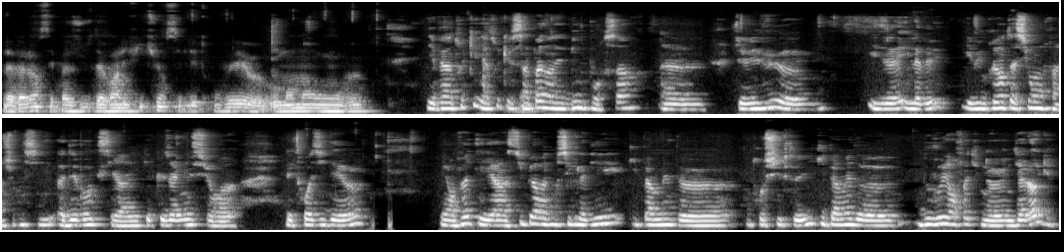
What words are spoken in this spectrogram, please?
La valeur, c'est pas juste d'avoir les features, c'est de les trouver au moment où on veut il y avait un truc, il y a un truc sympa dans NetBeans pour ça. Euh, J'avais vu, euh, il, avait, il y avait une présentation, enfin je sais pas si à Devox il y a quelques années sur euh, les trois IDE. Et en fait, il y a un super raccourci clavier qui permet de contrôle Shift I, qui permet d'ouvrir en fait une, une, dialogue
